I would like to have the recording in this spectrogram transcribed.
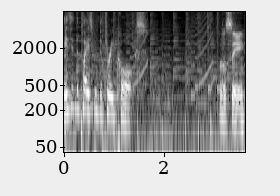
Is it the place with the three corks? We'll see.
